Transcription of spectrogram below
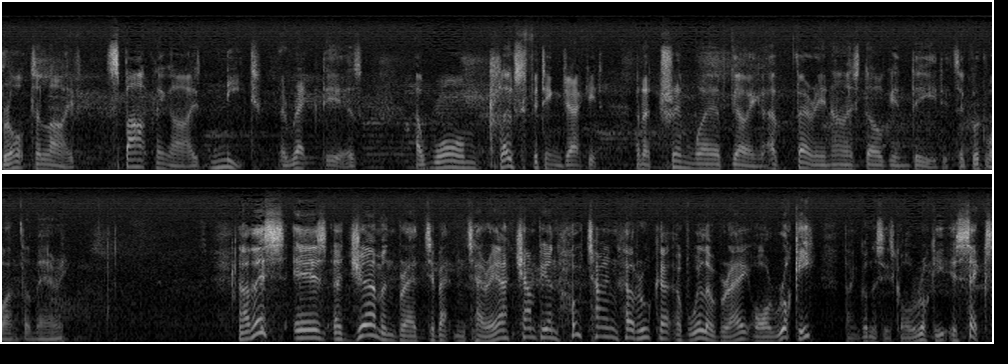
brought to life sparkling eyes, neat, erect ears, a warm, close-fitting jacket, and a trim way of going. A very nice dog indeed. It's a good one for Mary. Now this is a German-bred Tibetan Terrier. Champion Hotang Haruka of Willowbrae, or Rookie, thank goodness he's called Rookie, is six.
